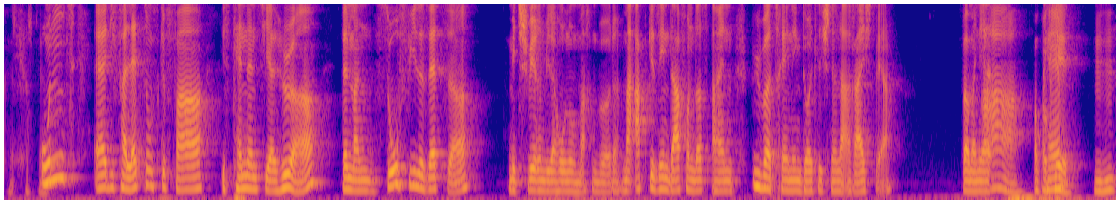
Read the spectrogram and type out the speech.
okay verstehe. Und äh, die Verletzungsgefahr ist tendenziell höher, wenn man so viele Sätze mit schweren Wiederholungen machen würde. Mal abgesehen davon, dass ein Übertraining deutlich schneller erreicht wäre. Weil man ja. Ah, okay. Mhm.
